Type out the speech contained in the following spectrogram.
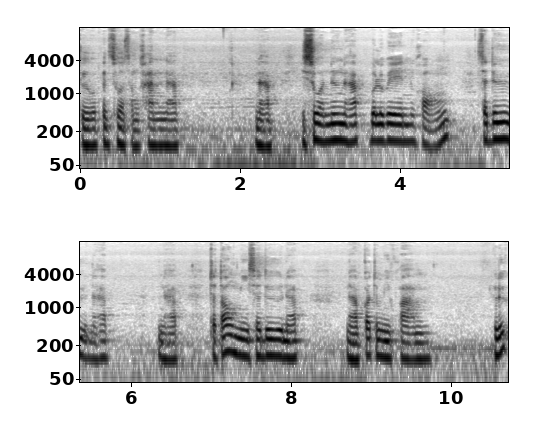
ถือว่าเป็นส่วนสำคัญนะครับนะครับ อีกส่วนหนึ่งนะครับบริเวณของสะดือนะครับนะครับ จะต้องมีสะดือนะครับนะครับ ก็จะมีความลึก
